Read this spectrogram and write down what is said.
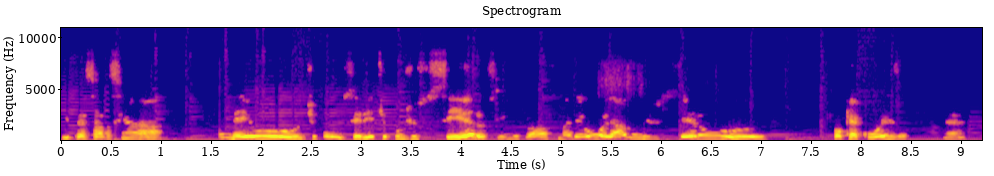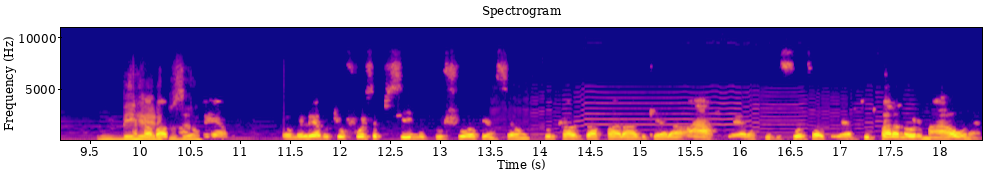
e pensava assim, ah, meio, tipo, seria tipo um justiceiro, assim, nossa, mas eu olhava um justiceiro qualquer coisa, né? Bem genéricozão. Eu me lembro que o Força Psi me puxou a atenção por causa da parada que era, ah, era tudo força, era tudo paranormal, né?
